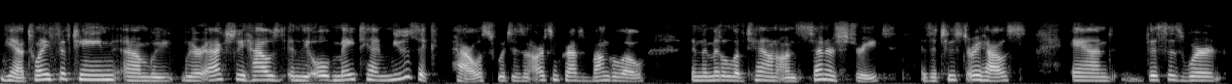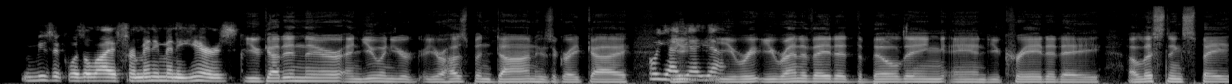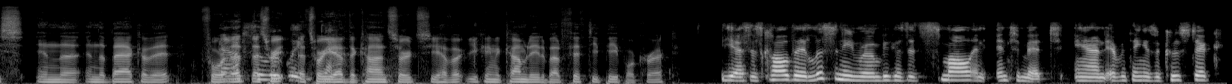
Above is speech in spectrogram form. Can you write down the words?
Yeah, 2015. Um, we we are actually housed in the old Maytan Music House, which is an arts and crafts bungalow in the middle of town on Center Street. It's a two-story house, and this is where music was alive for many many years. You got in there, and you and your your husband Don, who's a great guy. Oh yeah, you, yeah, yeah. You re, you renovated the building, and you created a a listening space in the in the back of it. For that, that's where that's where yeah. you have the concerts. You have a, you can accommodate about fifty people, correct? Yes, it's called a listening room because it's small and intimate, and everything is acoustic,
